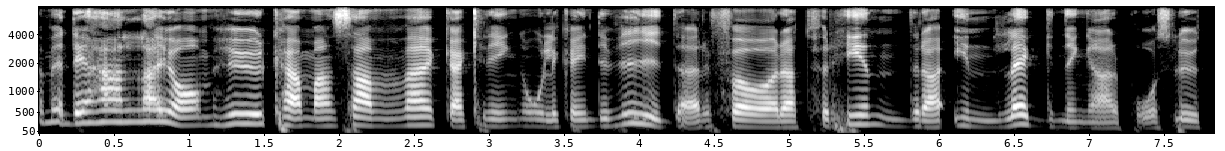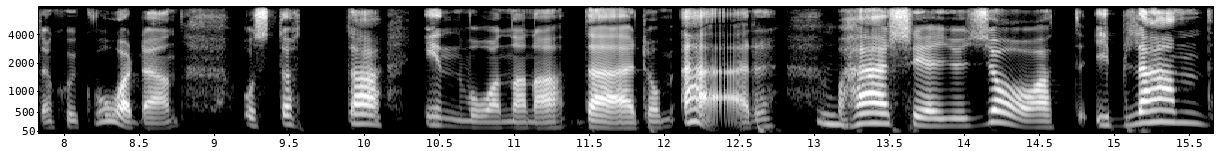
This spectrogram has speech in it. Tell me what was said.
Men det handlar ju om hur kan man samverka kring olika individer för att förhindra inläggningar på slutensjukvården och stötta invånarna där de är. Mm. Och här ser ju jag att ibland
